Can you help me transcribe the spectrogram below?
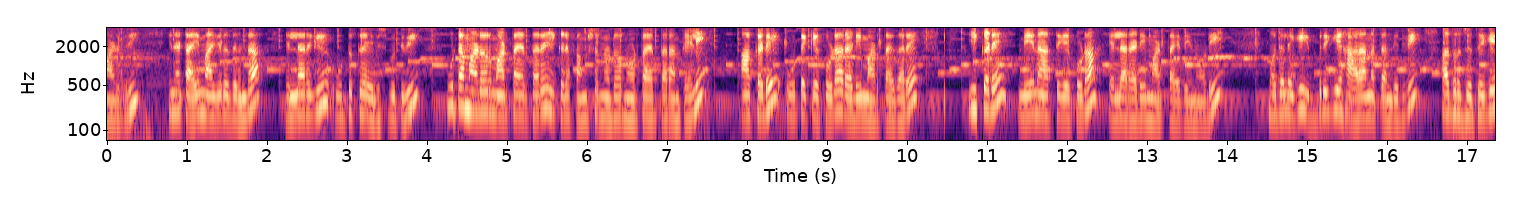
ಮಾಡಿದ್ವಿ. ಇನ್ನು ಟೈಮ್ ಆಗಿರೋದ್ರಿಂದ ಎಲ್ಲರಿಗೆ ಊಟಕ್ಕೆ ಎಬ್ಬಿಸ್ಬಿಟ್ವಿ. ಊಟ ಮಾಡೋರು ಮಾಡ್ತಾ ಇರ್ತಾರೆ, ಈ ಕಡೆ ಫಂಕ್ಷನ್ ನೋಡೋರು ನೋಡ್ತಾ ಇರ್ತಾರೆ ಅಂತೇಳಿ ಆ ಕಡೆ ಊಟಕ್ಕೆ ಕೂಡ ರೆಡಿ ಮಾಡ್ತಾ ಇದ್ದಾರೆ. ಈ ಕಡೆ ಮೇನ್ ಆರತಿಗೆ ಕೂಡ ಎಲ್ಲ ರೆಡಿ ಮಾಡ್ತಾ ಇದ್ದೀವಿ ನೋಡಿ. ಮೊದಲಿಗೆ ಇಬ್ಬರಿಗೆ ಹಾರನ ತಂದಿದ್ವಿ. ಅದ್ರ ಜೊತೆಗೆ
